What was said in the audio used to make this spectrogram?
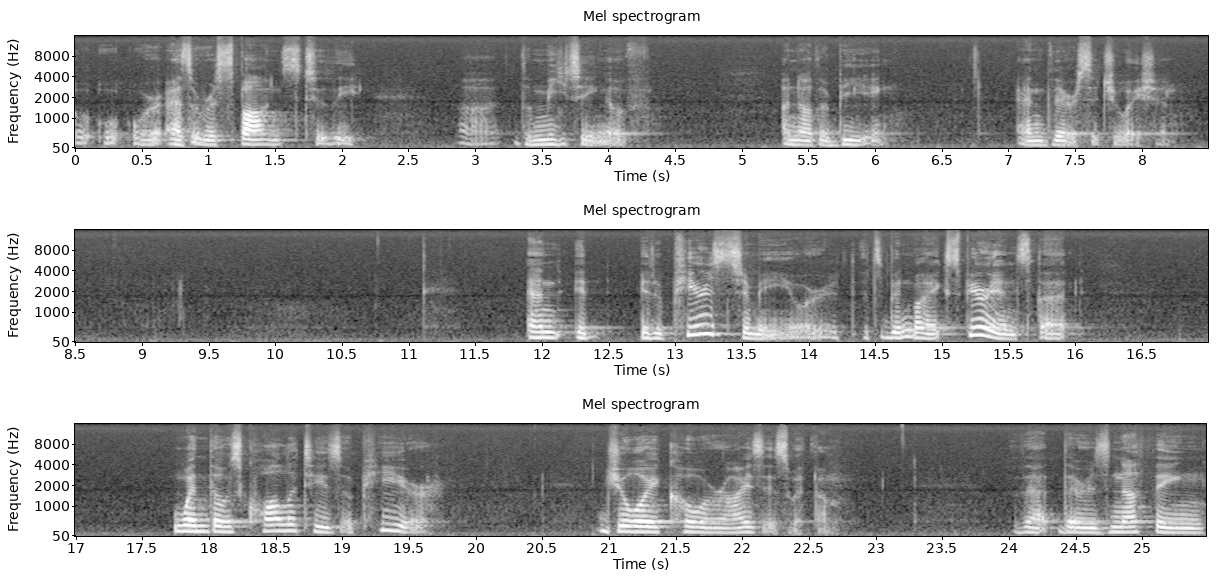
or, or as a response to the uh, the meeting of another being and their situation. And it, it appears to me, or it, it's been my experience, that when those qualities appear, joy co arises with them. That there is nothing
